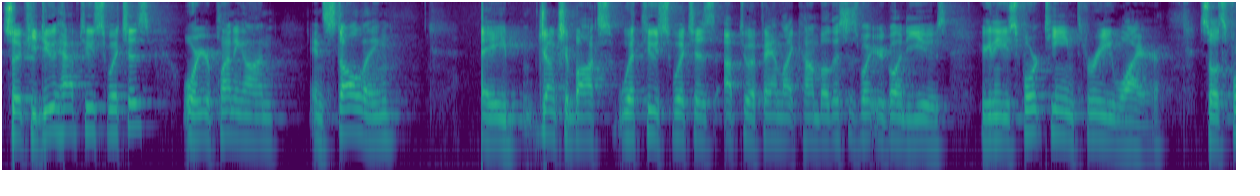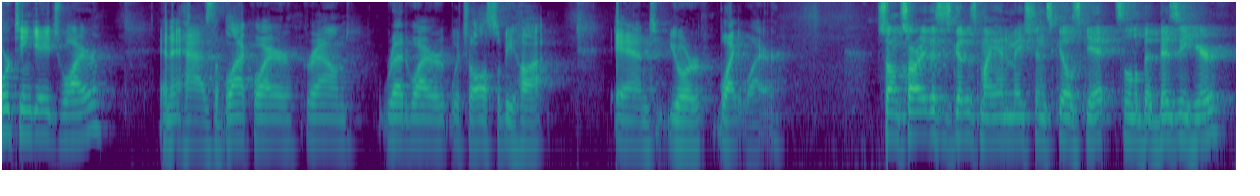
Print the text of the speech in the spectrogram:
So if you do have two switches, or you're planning on installing a junction box with two switches up to a fan light combo, this is what you're going to use. You're going to use 14-3 wire. So it's 14 gauge wire and it has the black wire, ground, red wire, which will also be hot, and your white wire. So I'm sorry this is good as my animation skills get. It's a little bit busy here.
